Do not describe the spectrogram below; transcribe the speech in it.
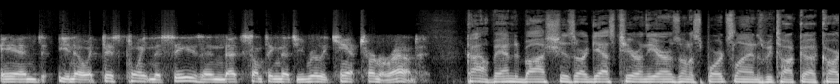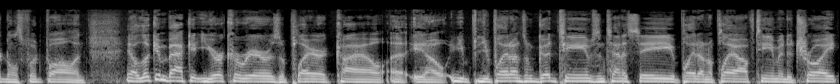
and you know at this point in the season that's something that you really can't turn around Kyle Vanden Bosch is our guest here on the Arizona Sports Line as we talk uh, Cardinals football. And you know, looking back at your career as a player, Kyle, uh, you know, you, you, played on some good teams in Tennessee. You played on a playoff team in Detroit.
